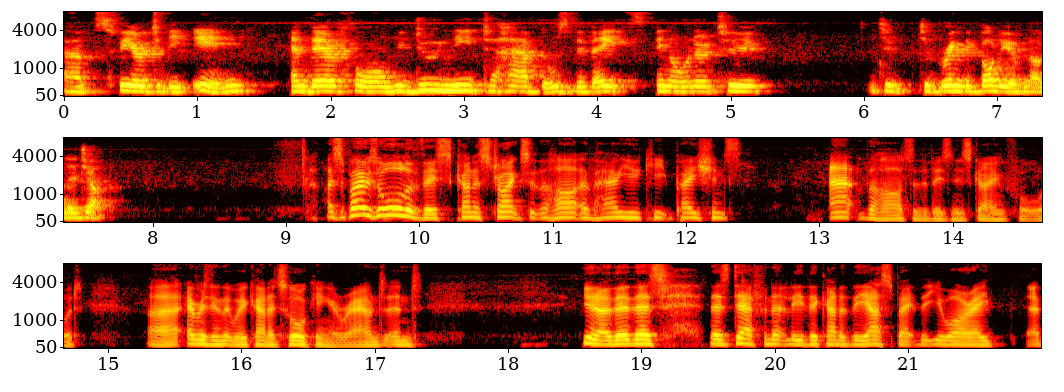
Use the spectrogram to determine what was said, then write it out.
um, sphere to be in, and therefore we do need to have those debates in order to to to bring the body of knowledge up. I suppose all of this kind of strikes at the heart of how you keep patients at the heart of the business going forward uh, everything that we're kind of talking around, and you know, there, there's there's definitely the kind of the aspect that you are a, a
